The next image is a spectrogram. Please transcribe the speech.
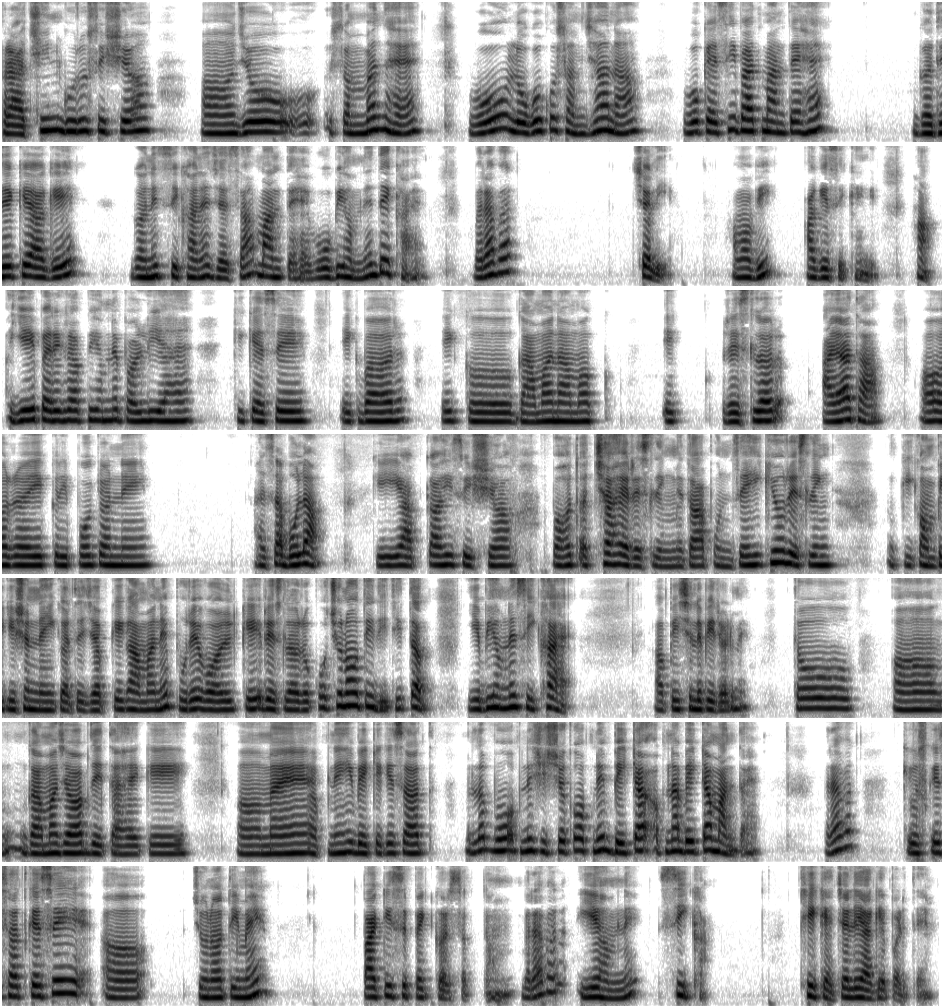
प्राचीन गुरु शिष्य जो संबंध है, वो लोगों को समझाना, वो कैसी बात मानते हैं? गधे के आगे गणित सिखाने जैसा मानते हैं, वो भी हमने देखा है। बराबर? चलिए, हम अभी आगे सीखेंगे। हाँ ये पैराग्राफ भी हमने पढ़ लिया है कि कैसे एक बार एक गामा नामक एक रेसलर आया था और एक रिपोर्टर ने ऐसा बोला कि आपका ही शिष्य बहुत अच्छा है रेसलिंग में तो आप उनसे ही क्यों रेसलिंग की कंपटीशन नहीं करते? जबकि गामा ने पूरे वर्ल्ड के रेसलरों को चुनौती दी थी, तब ये भी हमने सीखा है पिछले पीरियड में। तो गामा जवाब देता है कि मैं अपने ही बेटे के साथ मतलब वो अपने शिष्य को अपने बेटा, अपना बेटा मानता है, बराबर? कि उसके साथ कैसे चुनौती में पार्टिसिपेट कर सकता हूँ, बराबर? ये हमने सीखा। ठीक है, चलिए आगे पढ़ते हैं।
